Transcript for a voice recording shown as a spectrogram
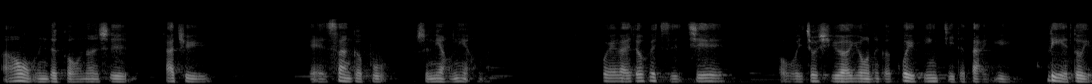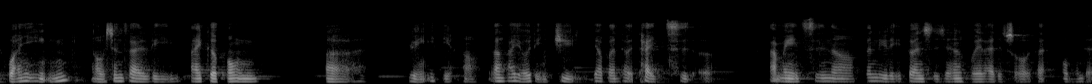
然后我们的狗呢是。下去，诶，散个步是尿尿嘛，回来就会直接，我就需要用那个贵宾级的待遇列队欢迎。我现在离麦克风呃远一点啊，让它有一点距离，要不然它会太刺耳。他每次呢分离了一段时间回来的时候，在我们的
